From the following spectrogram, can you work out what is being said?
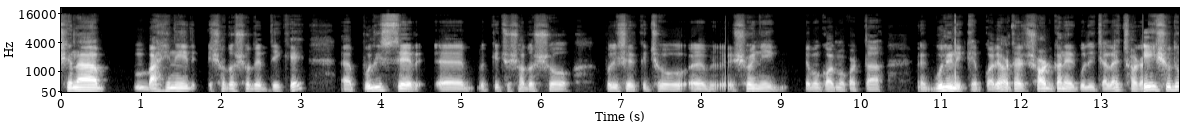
সেনা বাহিনীর সদস্যদের দিকে পুলিশের কিছু সদস্য, পুলিশের কিছু সৈনিক এবং কর্মকর্তা গুলি নিক্ষেপ করে, অর্থাৎ শর্ট গানের গুলি চালায় ছড়া এই শুধু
